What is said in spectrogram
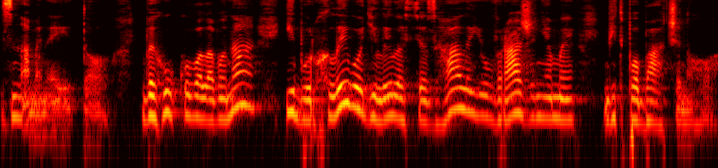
Знаменито, вигукувала вона і бурхливо ділилася з Галею враженнями від побаченого.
